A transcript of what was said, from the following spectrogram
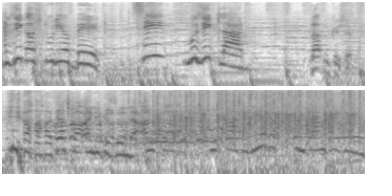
Musik aus Studio B. C. Musikladen. Plattenküche. Ja, das war eine gesunde Antwort. Ich gratuliere und danke Ihnen.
